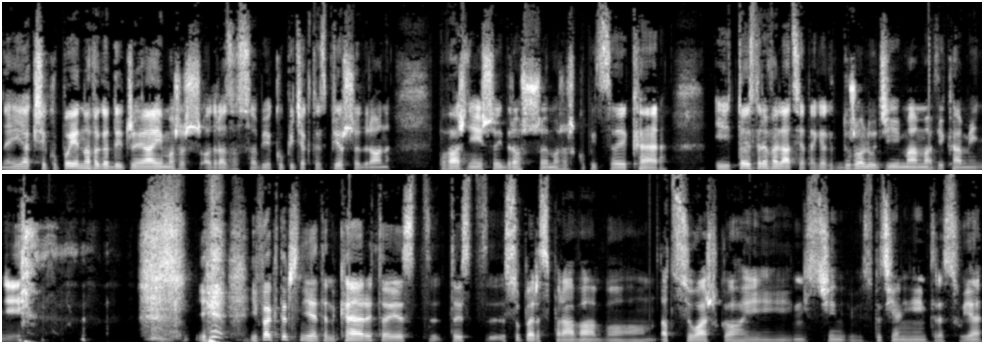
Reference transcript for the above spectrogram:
jak się kupuje nowego DJI, możesz od razu sobie kupić, jak to jest pierwszy dron, poważniejszy i droższy, możesz kupić sobie Care. I to jest rewelacja, tak jak dużo ludzi ma Mavica Mini, I, I, faktycznie ten care to jest, to jest super sprawa, bo odsyłasz go i nic cię specjalnie nie interesuje.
